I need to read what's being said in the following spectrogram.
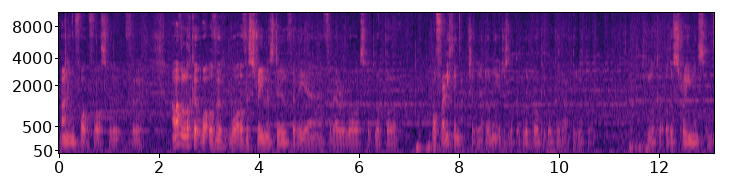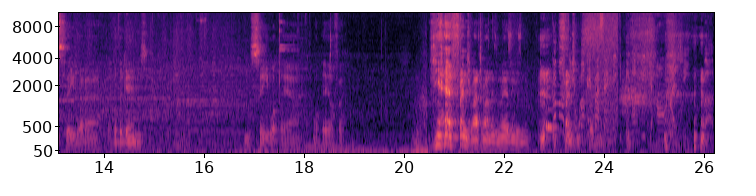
banning fault force for the for the. I'll have a look at what other what other streamers do for the uh, for their rewards for Blood Bowl, or for anything actually. I don't need to just look at Blood Bowl. People could I could look at could look at other streamers and see what uh, other games and see what they uh, what they offer. Yeah, French Matchman is amazing, isn't he? French Matchman.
